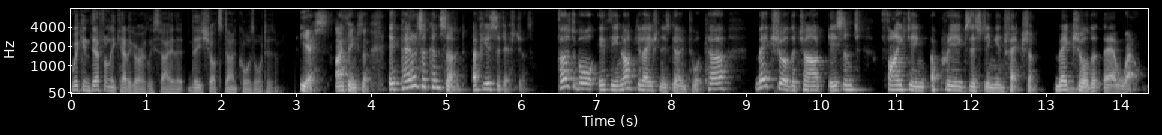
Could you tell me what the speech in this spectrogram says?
We can definitely categorically say that these shots don't cause autism. Yes, I think so. If parents are concerned, a few suggestions. First of all, if the inoculation is going to occur, make sure the child isn't fighting a pre existing infection. Make sure that they're well.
